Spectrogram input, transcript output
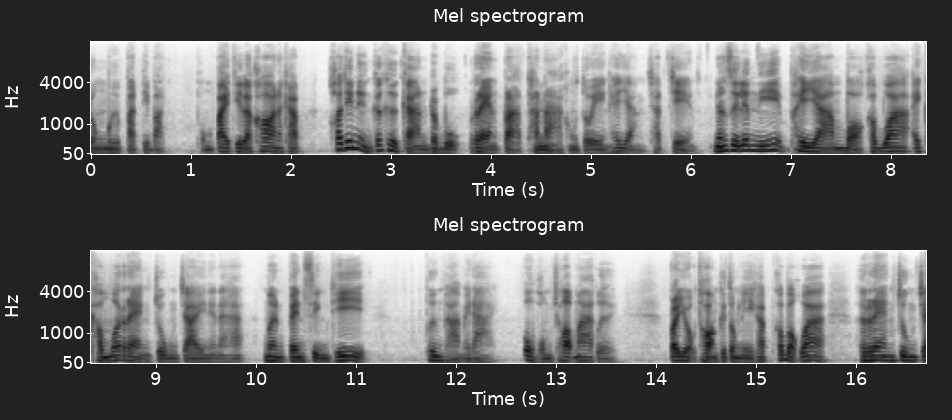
ลงมือปฏิบัติ ผมไปทีละข้อนะครับ ข้อที่ 1 ก็คือการระบุแรงปรารถนาของตัวเองให้อย่างชัดเจน หนังสือเล่มนี้พยายามบอกครับว่าไอ้คำว่าแรงจูงใจเนี่ยนะฮะมันเป็นสิ่งที่พึ่งพาไม่ได้ โอ้ผมชอบมากเลย ประโยคทองคือตรงนี้ครับเขาบอกว่า แรงจูงใจ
